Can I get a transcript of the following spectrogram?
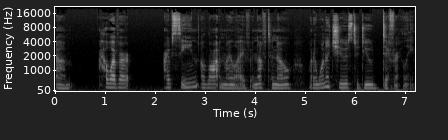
Um, however, I've seen a lot in my life, enough to know what I want to choose to do differently.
